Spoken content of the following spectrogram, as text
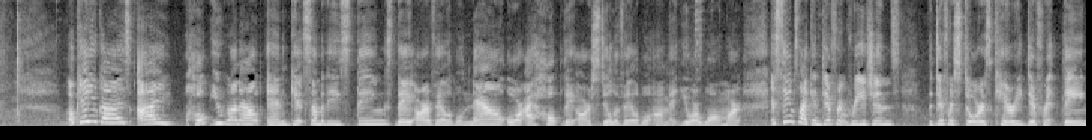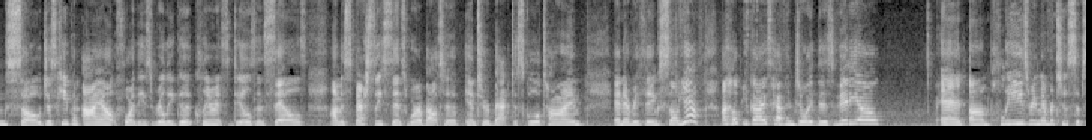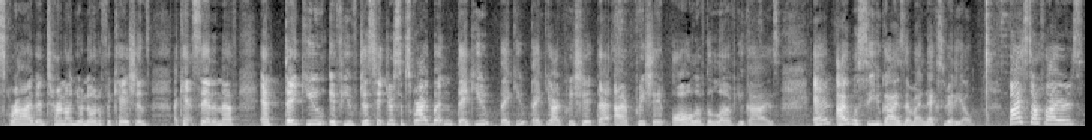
Okay, you guys, I hope you run out and get some of these things. They are available now, or I hope they are still available um, at your Walmart. It seems like in different regions, the different stores carry different things, so just keep an eye out for these really good clearance deals and sales, um, especially since we're about to enter back to school time and everything. So yeah, I hope you guys have enjoyed this video. And um, please remember to subscribe and turn on your notifications. I can't say it enough. And thank you if you've just hit your subscribe button. Thank you, thank you, thank you. I appreciate that. I appreciate all of the love, you guys. And I will see you guys in my next video. Bye, Starfires.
